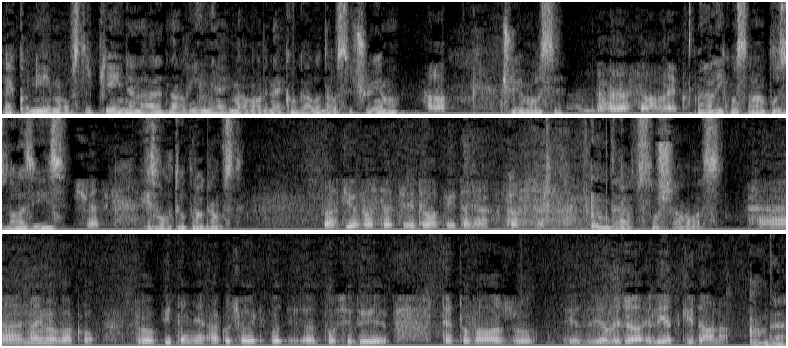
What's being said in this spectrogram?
Neko nije imao strpljenja, naredna linija imamo li nekoga, ali da li se čujemo? Halo? Čujemo li se? Da, da, selam alaikum. Alaikum salam, poziv dolazi iz? Švedske. Izvolite u programu ste. Pa htio postaviti dva pitanja, profesor. Da, slušamo vas. E, naime ovako, prvo pitanje, ako čovjek e, posjeduje tetovažu iz jele džahilijetskih dana, Da.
